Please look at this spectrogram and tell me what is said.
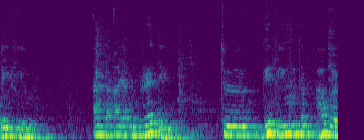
leave you, and I am ready to give you the power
